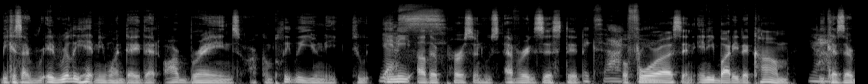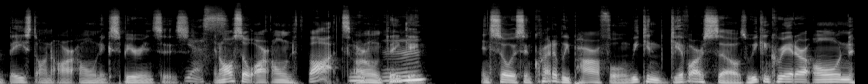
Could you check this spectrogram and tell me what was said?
because I, it really hit me one day that our brains are completely unique to any other person who's ever existed exactly. before us and anybody to come Yeah. because they're based on our own experiences Yes. and also our own thoughts, our own Mhm. thinking. And so it's incredibly powerful and we can give ourselves, we can create our own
